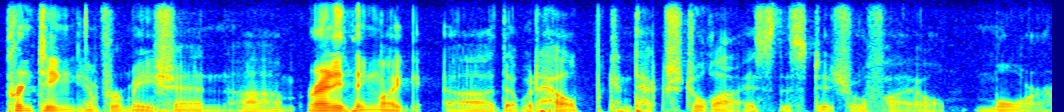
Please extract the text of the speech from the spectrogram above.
printing information, um, or anything like that would help contextualize this digital file more.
